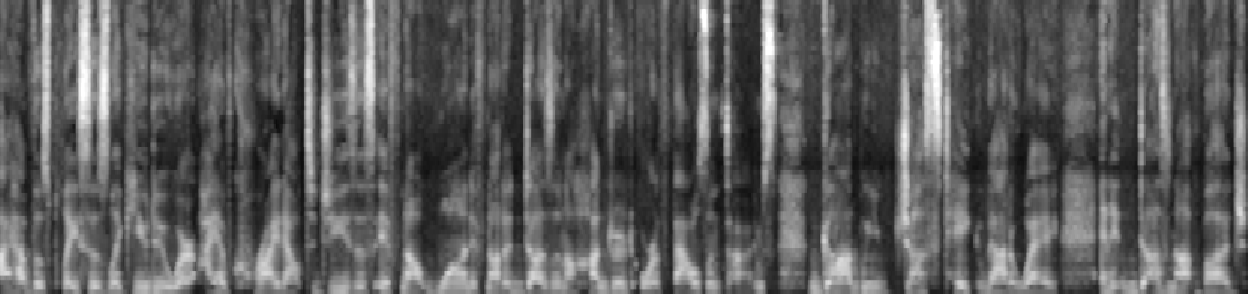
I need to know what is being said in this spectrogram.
I have those places like you do where I have cried out to Jesus, if not one, if not a dozen, a hundred, or a thousand times. God, will you just take that away? And it does not budge.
